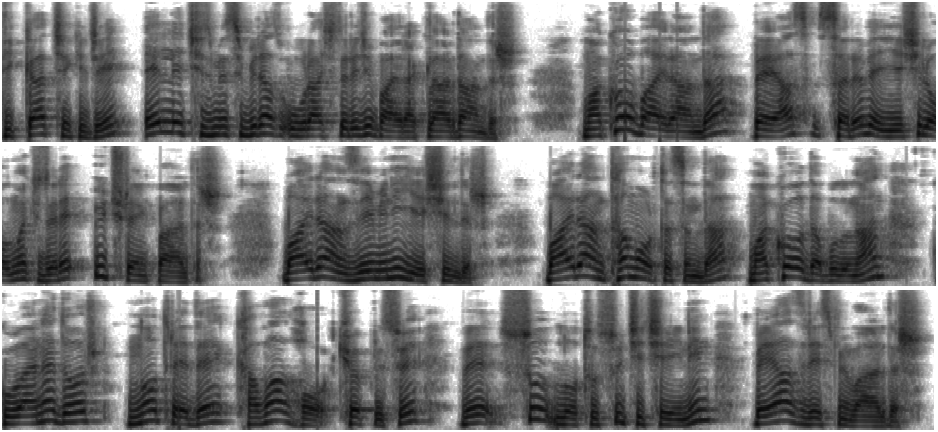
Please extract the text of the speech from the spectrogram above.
dikkat çekici, elle çizmesi biraz uğraştırıcı bayraklardandır. Macao bayrağında beyaz, sarı ve yeşil olmak üzere 3 renk vardır. Bayrağın zemini yeşildir. Bayrağın tam ortasında Macao'da bulunan Gouvernedur Notre de Cavalho Köprüsü ve su lotusu çiçeğinin beyaz resmi vardır.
